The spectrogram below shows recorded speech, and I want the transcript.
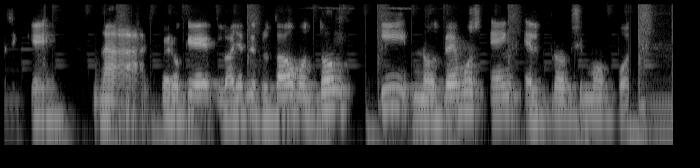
Así que nada, espero que lo hayas disfrutado un montón y nos vemos en el próximo podcast.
